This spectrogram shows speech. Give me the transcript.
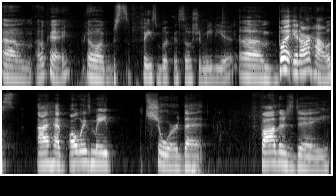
Um, okay. Oh, Facebook and social media. Um, but in our house, I have always made sure that Father's Day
